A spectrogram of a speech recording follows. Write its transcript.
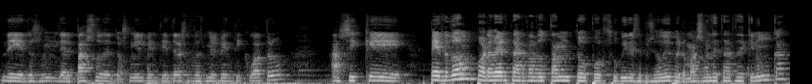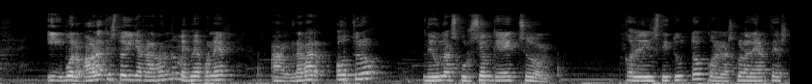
de dos- del paso de 2023 a 2024. Así que, perdón por haber tardado tanto por subir este episodio, pero más vale tarde que nunca. Y bueno, ahora que estoy ya grabando, me voy a poner a grabar otro de una excursión que he hecho con el instituto, con la Escuela de Artes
